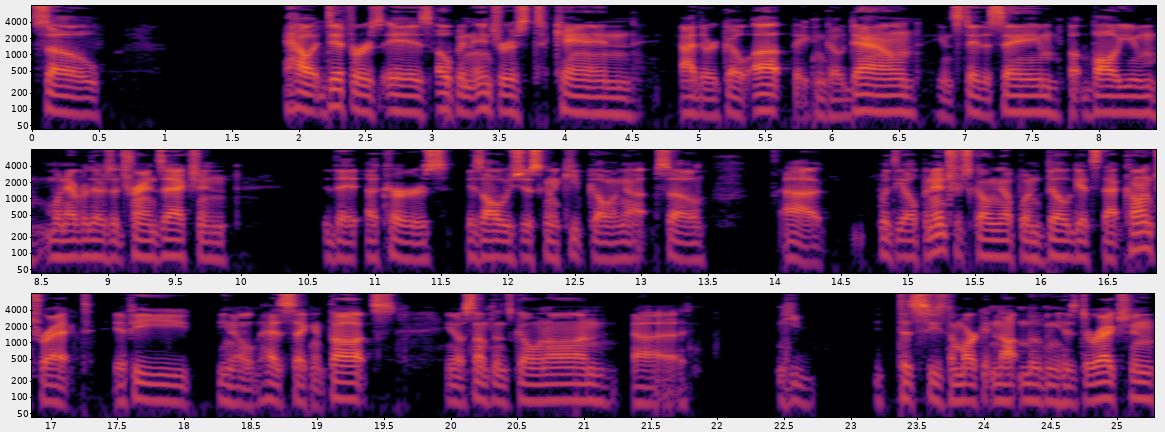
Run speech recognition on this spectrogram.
So how it differs is open interest can either go up, it can go down, it can stay the same, but volume, whenever there's a transaction that occurs, is always just going to keep going up. So, uh, with the open interest going up when Bill gets that contract, if he, you know, has second thoughts, you know something's going on. Uh, he sees the market not moving his direction,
